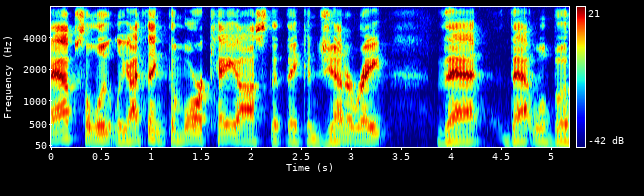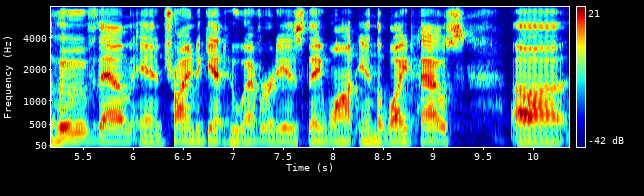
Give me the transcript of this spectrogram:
Absolutely. I think the more chaos that they can generate that that will behoove them in trying to get whoever it is they want in the White House uh,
